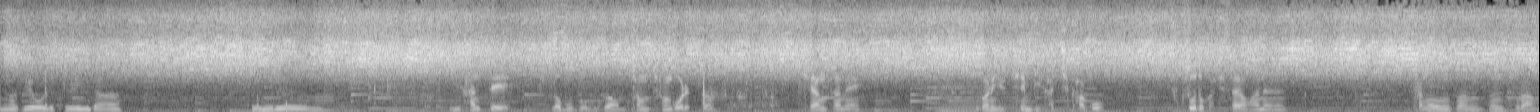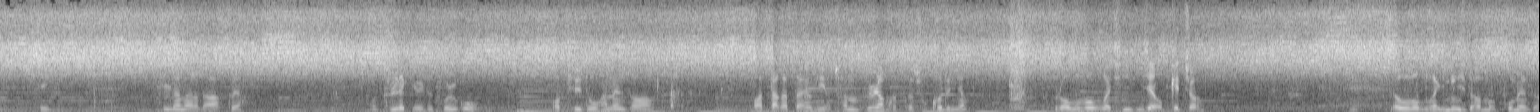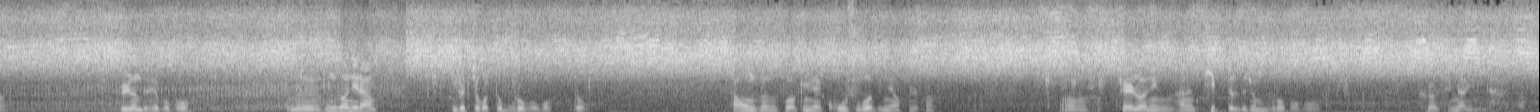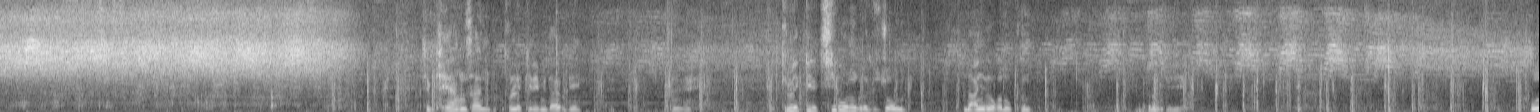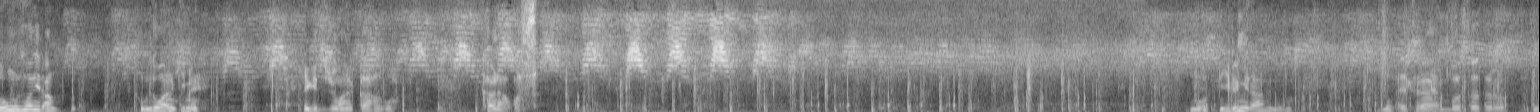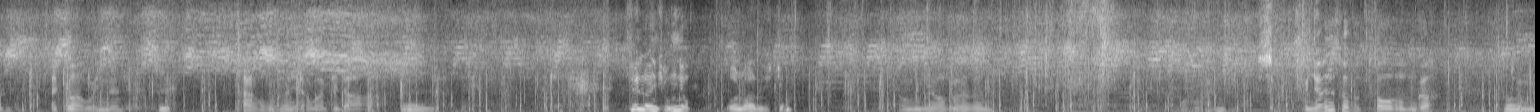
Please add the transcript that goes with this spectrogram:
안녕하세요 올드트입니다. 오늘은 이 한때 러브버그가 엄청 창궐했던 계양산에 이번에 UTMB 같이 가고 숙소도 같이 사용하는 장홍선 선수랑 같이 훈련하러 나왔고요. 뭐 둘레길도 돌고 어필도 하면서 왔다 갔다 여기 참 훈련 코스가 좋거든요. 러브버그가 진- 이제 없겠죠? 러 브버그가 있는지도 한번 보면서 훈련도 해보고 오늘 홍선이랑 이것저것 또 물어보고 또 장홍 선수가 굉장히 고수거든요. 그래서 어, 트레일러닝 하는 팁들도 좀 물어보고 그럴 생각입니다. 지금 계양산 둘레길입니다 여기. 네. 둘레길 치고는 그래도 좀 난이도가 높은 그런 길이에요 오늘 홍선이랑 운동하는 김에 얘기도 좀 할까 하고 카메라 갖고 왔어. 뭐 이름이랑 뭐, 뭐 알트라 앰버서더로 활동하고 있는 음. 장홍선이라고 합니다. 어. 셀러는 경력 얼마나 되셨죠? 경력은 뭐 한 19년서부터인가 좀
